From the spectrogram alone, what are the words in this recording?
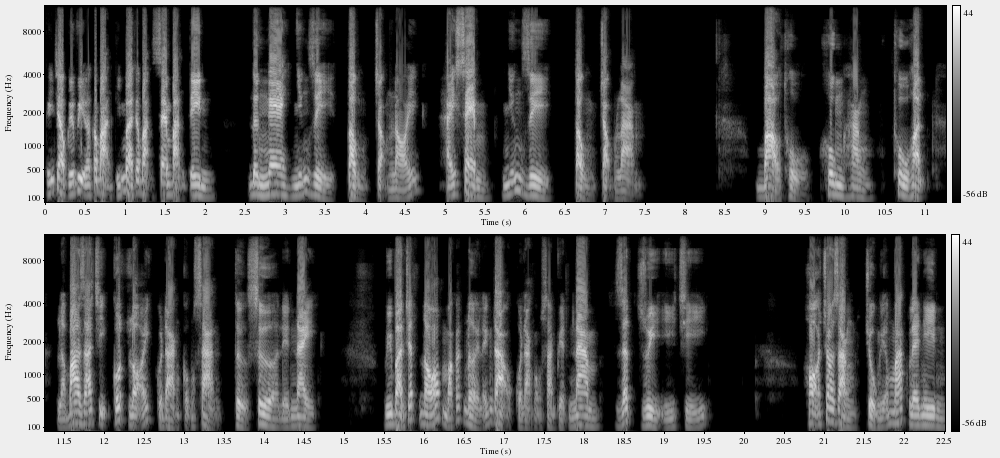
Kính chào quý vị và các bạn, kính mời các bạn xem bản tin Đừng nghe những gì Tổng Trọng nói, hãy xem những gì Tổng Trọng làm. Bảo thủ, hung hăng, thù hận là ba giá trị cốt lõi của Đảng Cộng sản từ xưa đến nay. Vì bản chất đó mà các đời lãnh đạo của Đảng Cộng sản Việt Nam rất duy ý chí. Họ cho rằng chủ nghĩa Mark Lenin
